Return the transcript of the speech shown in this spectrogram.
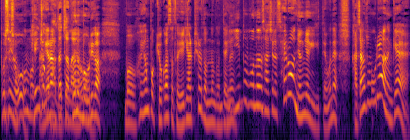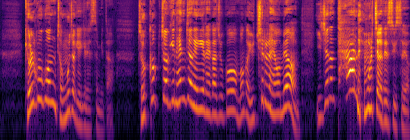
보세요. 그렇죠. 뭐 개인적으로. 받았잖아요. 그거는 뭐 우리가 뭐 형법 교과서 더 얘기할 필요도 없는 건데 네. 이 부분은 사실은 새로운 영역이기 때문에 가장 좀 우려하는 게 결국은 정무적 얘기를 했습니다. 적극적인 행정행위를 해가지고 뭔가 유치를 해오면 이제는 다 뇌물죄가 될 수 있어요.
